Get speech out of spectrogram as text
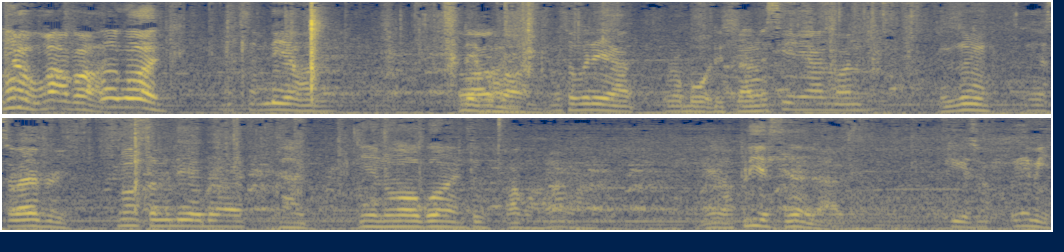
Oh, God. Oh, go on. Some day, man. Go man. What's over there? About this, I'm a senior, man. Is it? Yeah, so. No, some day, dog. Dog, you know how going to. Oh, God. Oh, Yeah, place there, dog. Please, what do you mean?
